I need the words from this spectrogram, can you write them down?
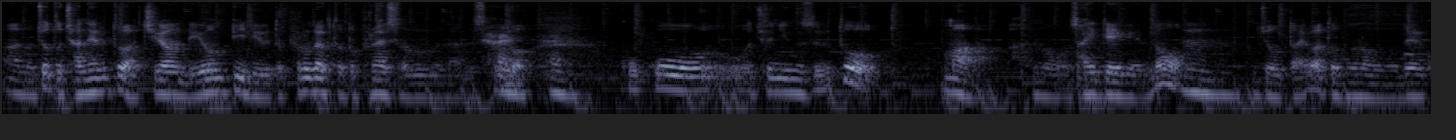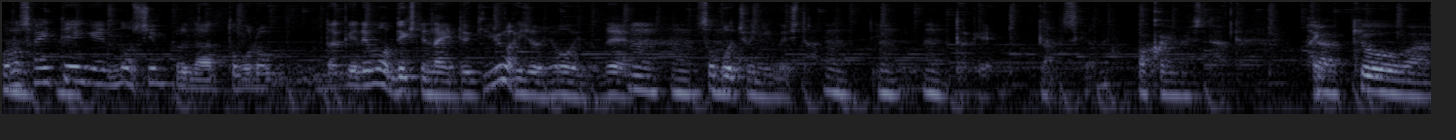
あのちょっとチャンネルとは違うんで 4P でいうとプロダクトとプライスの部分なんですけど、はいはい。ここをチューニングするとまああの最低限のうん状態は整うのでこの最低限のシンプルなところだけでもできてないという企業は非常に多いので、うんうんそこをチューニングしたってうんいううんうんだけなんですけどね。わかりました。はいじゃあ今日は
